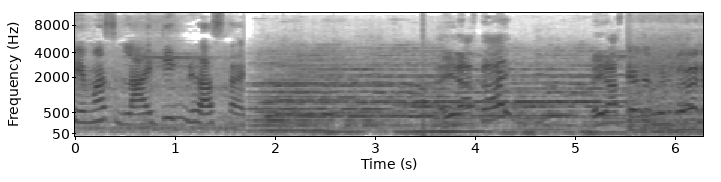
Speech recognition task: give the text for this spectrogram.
ফেমাস লাইটিং রাস্তায়। এই রাস্তায়? এই রাস্তায় ভিড় দেবেন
